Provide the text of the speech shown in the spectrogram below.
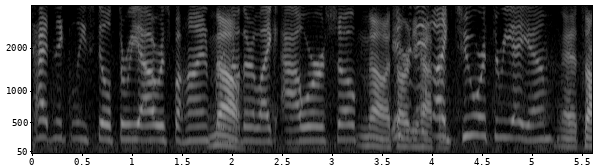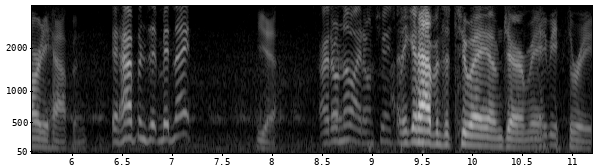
technically still three hours behind for No. another, like, hour or so? No, it's Isn't already it happened. like 2 or 3 a.m.? It's already happened. It happens at midnight? Yeah. I don't know. I don't change I think it happens at 2 a.m. Jeremy. Maybe three.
